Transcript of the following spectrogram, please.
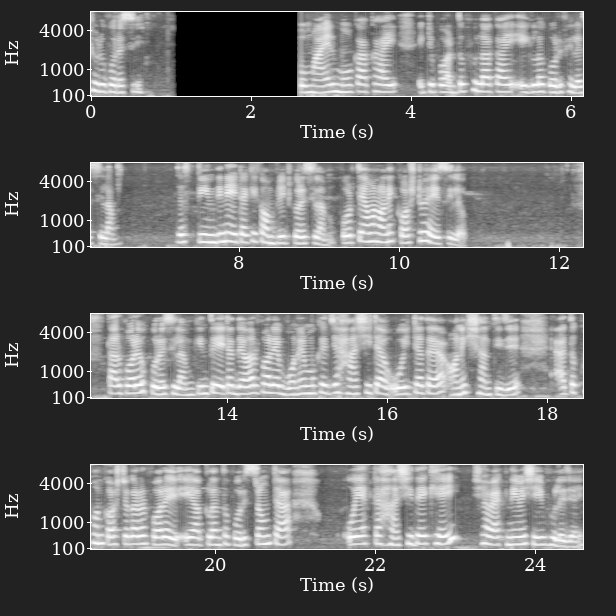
শুরু করেছি। মায়ের মুখ আঁকায়, একটু পদ্ম ফুল আঁকাই এগুলো করে ফেলেছিলাম। জাস্ট তিন দিনে এটাকে কমপ্লিট করেছিলাম। করতে আমার অনেক কষ্ট হয়েছিল। তারপরেও করেছিলাম। কিন্তু এটা দেওয়ার পরে বোনের মুখে যে হাসিটা, ওইটাতে অনেক শান্তি যে এতক্ষণ কষ্ট করার পরে এই অক্লান্ত পরিশ্রমটা, ওই একটা হাসি দেখেই সব এক নিমেষেই ভুলে যায়।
